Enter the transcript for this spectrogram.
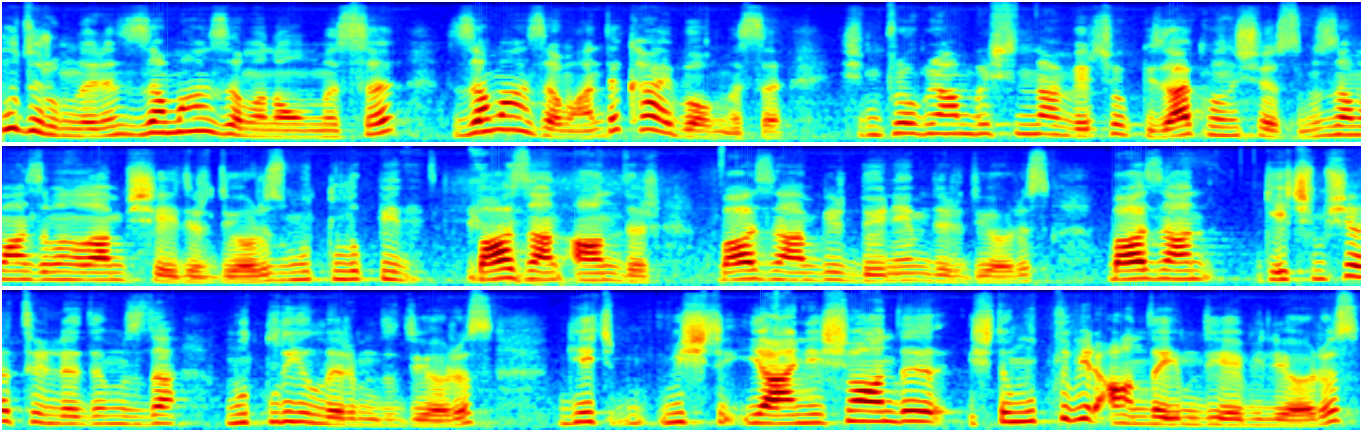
Bu durumların zaman zaman olması, zaman zaman da kaybolması. Şimdi program başından beri çok güzel konuşuyorsunuz. Zaman zaman olan bir şeydir diyoruz. Mutluluk bir bazen andır, bazen bir dönemdir diyoruz. Bazen geçmişi hatırladığımızda mutlu yıllarımdı diyoruz. Geçmiş yani şu anda işte mutlu bir andayım diyebiliyoruz.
